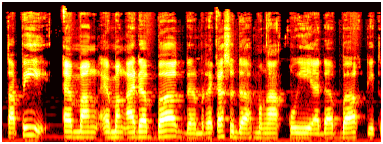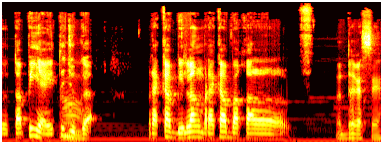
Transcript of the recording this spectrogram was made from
Tapi emang emang ada bug dan mereka sudah mengakui ada bug gitu. Tapi ya itu Oh. juga mereka bilang mereka bakal Address ya.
